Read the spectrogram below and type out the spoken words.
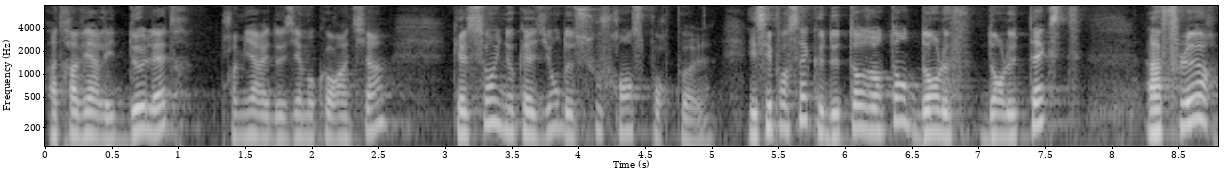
à travers les deux lettres, première et deuxième aux Corinthiens, qu'elles sont une occasion de souffrance pour Paul. Et c'est pour ça que de temps en temps, dans le, dans le texte, affleurent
